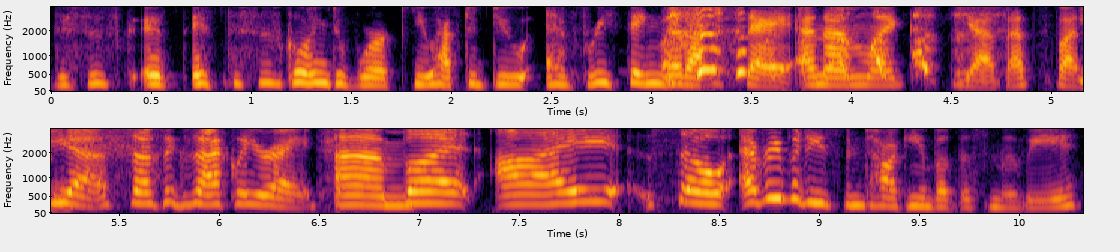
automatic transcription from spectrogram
"This is if, if this is going to work, you have to do everything that I say." And I'm like, "Yeah, that's funny." Yes, that's exactly right. Um, but I so everybody's been talking about this movie,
